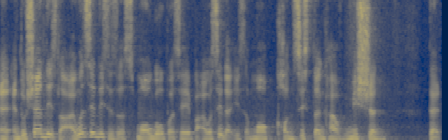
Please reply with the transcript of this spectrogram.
and, and to share this, lah. I wouldn't say this is a small goal per se, but I would say that it's a more consistent kind of mission that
